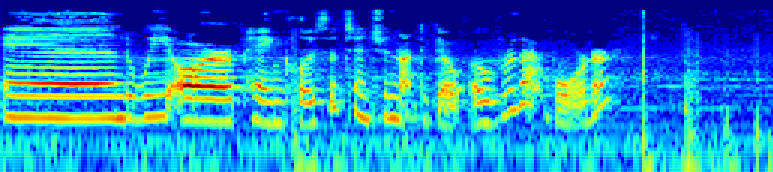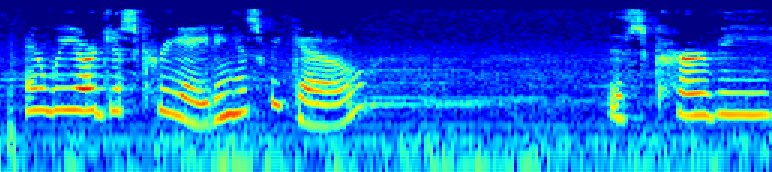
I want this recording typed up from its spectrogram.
And we are paying close attention not to go over that border. And we are just creating as we go this curvy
